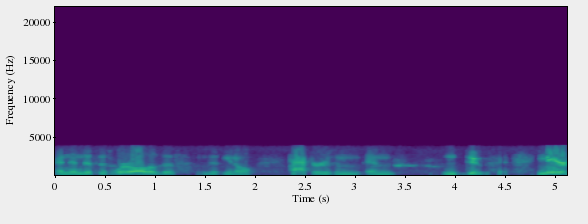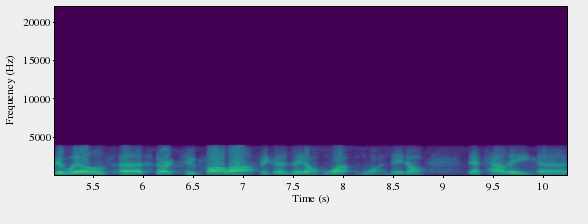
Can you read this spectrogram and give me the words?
and then this is where all of this you know hackers and and do near to wells uh, start to fall off because they don't want one. They don't. That's how they uh,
